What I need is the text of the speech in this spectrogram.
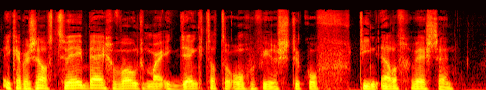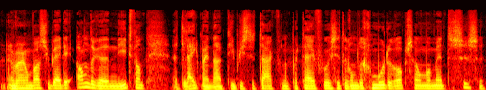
Ik heb er zelf twee bijgewoond, maar ik denk dat er ongeveer een stuk of 10, 11 geweest zijn. En waarom was u bij de andere niet? Want het lijkt mij nou typisch de taak van een partijvoorzitter... om de gemoederen op zo'n moment te sussen.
